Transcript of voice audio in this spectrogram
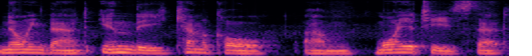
knowing that in the chemical um, moieties that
